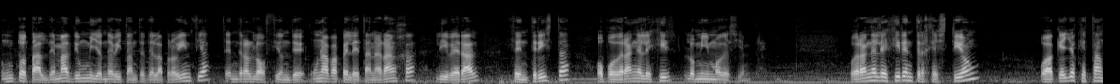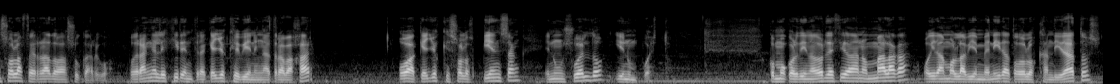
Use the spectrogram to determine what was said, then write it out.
un total de más de un millón de habitantes de la provincia tendrán la opción de una papeleta naranja, liberal, centrista o podrán elegir lo mismo de siempre. Podrán elegir entre gestión o aquellos que están solo aferrados a su cargo. Podrán elegir entre aquellos que vienen a trabajar o aquellos que solo piensan en un sueldo y en un puesto. Como coordinador de Ciudadanos Málaga, hoy damos la bienvenida a todos los candidatos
